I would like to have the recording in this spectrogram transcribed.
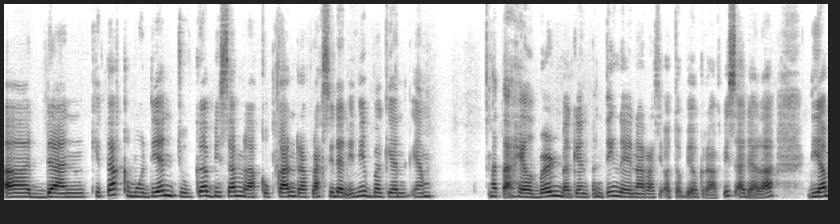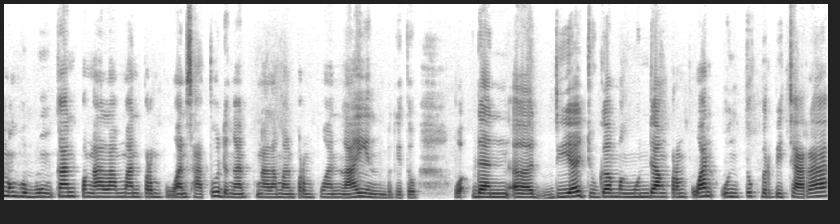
uh, dan kita kemudian juga bisa melakukan refleksi dan ini bagian yang kata Helburn bagian penting dari narasi autobiografis adalah dia menghubungkan pengalaman perempuan satu dengan pengalaman perempuan lain begitu. Dan uh, dia juga mengundang perempuan untuk berbicara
